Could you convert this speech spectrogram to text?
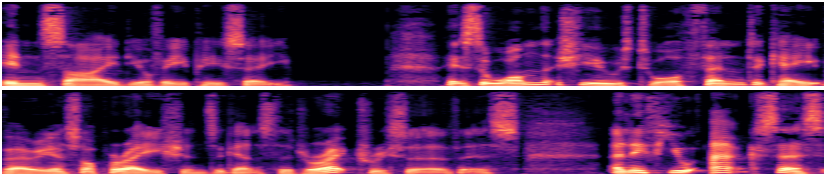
inside your VPC. It's the one that's used to authenticate various operations against the directory service. And if you access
